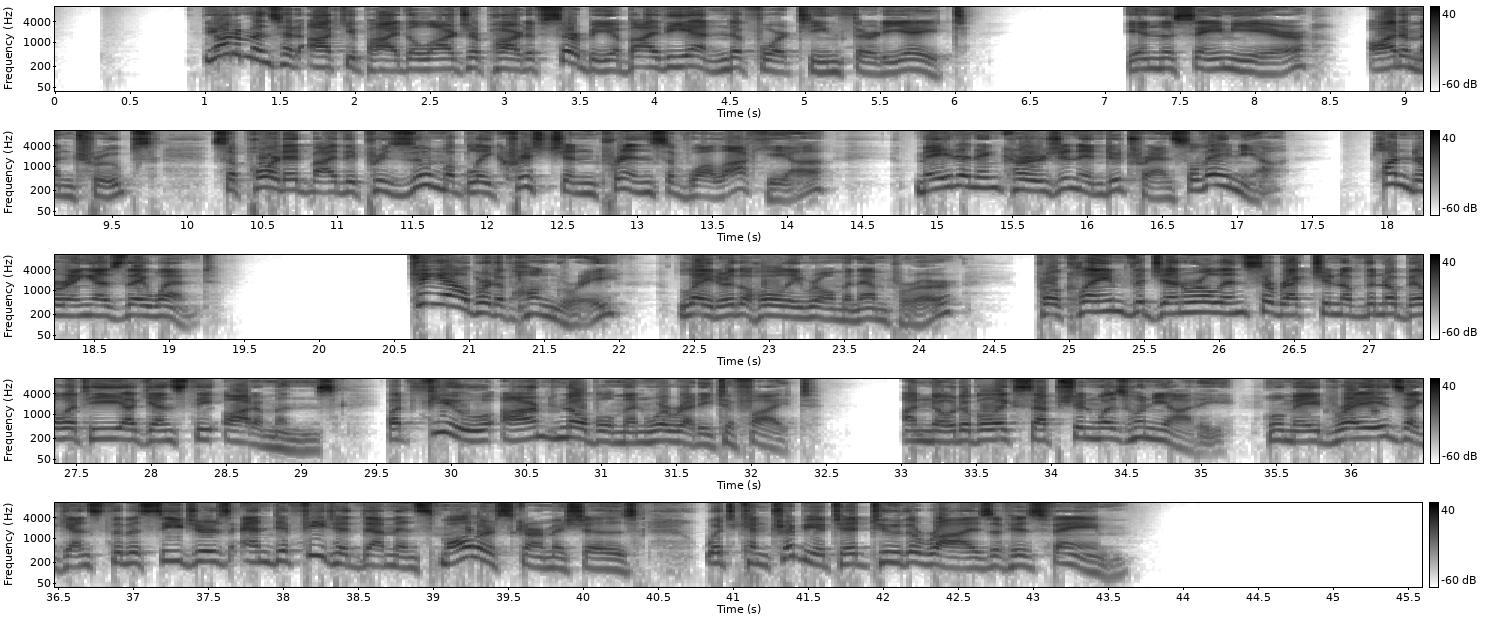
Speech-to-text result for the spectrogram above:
The Ottomans had occupied the larger part of Serbia by the end of 1438. In the same year, Ottoman troops, supported by the presumably Christian Prince of Wallachia, made an incursion into Transylvania, plundering as they went. King Albert of Hungary, later the Holy Roman Emperor, proclaimed the general insurrection of the nobility against the Ottomans but few armed noblemen were ready to fight. A notable exception was Hunyadi, who made raids against the besiegers and defeated them in smaller skirmishes, which contributed to the rise of his fame.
